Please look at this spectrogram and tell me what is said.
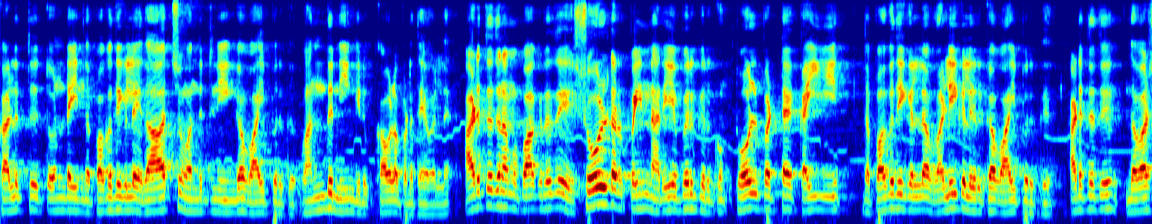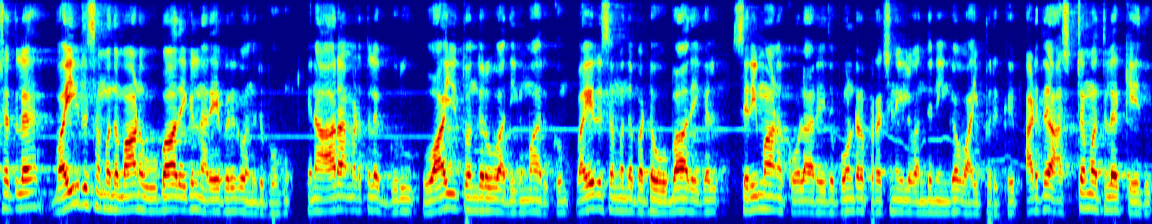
கழுத்து தொண்டை இந்த பகுதிகளில் ஏதாச்சும் வந்துட்டு நீங்க வாய்ப்பு இருக்கு. வந்து நீங்கிடும் கவலைப்பட தேவையில்லை. அடுத்தது நம்ம பார்க்கறது ஷோல்டர் பெயின் நிறைய பேருக்கு இருக்கும். தோள்பட்ட கை இந்த பகுதிகளில் வலிகள் இருக்க வாய்ப்பு இருக்கு. அடுத்தது இந்த வருஷத்துல வயிறு சம்பந்தமான உபாதைகள் நிறைய பேருக்கு வந்துட்டு போகும். ஏன்னா ஆறாம் இடத்துல குரு வாயு தொந்தரவு அதிகமா இருக்கும். வயிறு சம்பந்தப்பட்ட உபாதைகள் செரிமான கோளாறு இது போன்ற பிரச்சனைகள் வந்து நீங்க வாய்ப்பு இருக்கு. அடுத்து அஷ்டமத்துல கேது.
